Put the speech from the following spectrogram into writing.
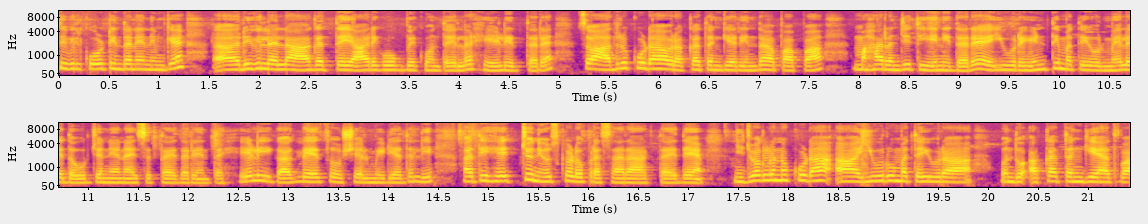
ಸಿವಿಲ್ ಕೋರ್ಟಿಂದನೇ ನಿಮಗೆ ರಿವಿಲ್ ಎಲ್ಲ ಆಗತ್ತೆ, ಯಾರಿಗೆ ಹೋಗಬೇಕು ಅಂತ ಎಲ್ಲ ಹೇಳಿರ್ತಾರೆ. ಸೊ ಆದರೂ ಕೂಡ ಅವ್ರ ಅಕ್ಕ ತಂಗಿಯರಿಂದ ಪಾಪ ಮಹಾರಂಜಿತ್ ಏನಿದ್ದಾರೆ ಇವರ ಹೆಂಡತಿ ಮತ್ತು ಇವ್ರ ಮೇಲೆ ದೌರ್ಜನ್ಯನ ಎಸಗ್ತಾ ಇದ್ದಾರೆ ಅಂತ ಹೇಳಿ ಈಗಾಗಲೇ ಸೋಷಿಯಲ್ ಮೀಡಿಯಾದಲ್ಲಿ ಅತಿ ಹೆಚ್ಚು ನ್ಯೂಸ್ಗಳು ಪ್ರಸಾರ ಆಗ್ತಾ ಇದೆ. ನಿಜವಾಗ್ಲೂ ಕೂಡ ಇವರು ಮತ್ತು ಇವರ ಒಂದು ಅಕ್ಕ ತಂಗಿ ಅಥವಾ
